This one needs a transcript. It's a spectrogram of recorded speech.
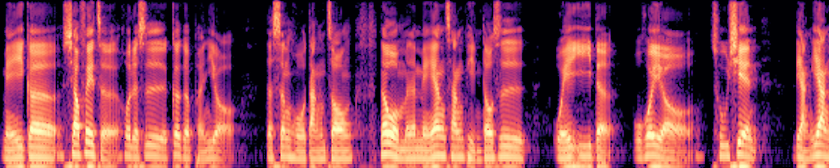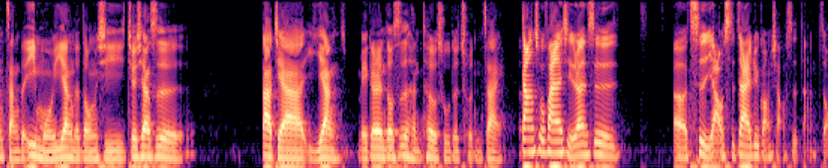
每一个消费者或者是各个朋友的生活当中。那我们的每样商品都是唯一的。不会有出现两样长得一模一样的东西，就像是大家一样，每个人都是很特殊的存在。当初范特喜认识呃次瑶是在绿光小事当中，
